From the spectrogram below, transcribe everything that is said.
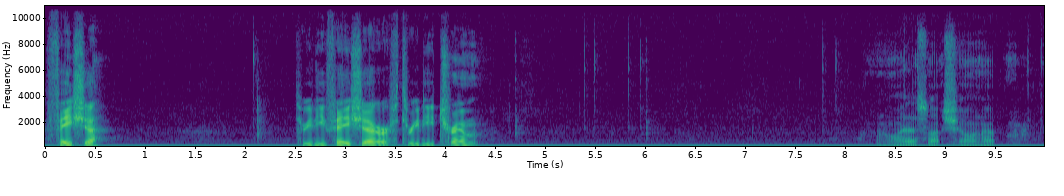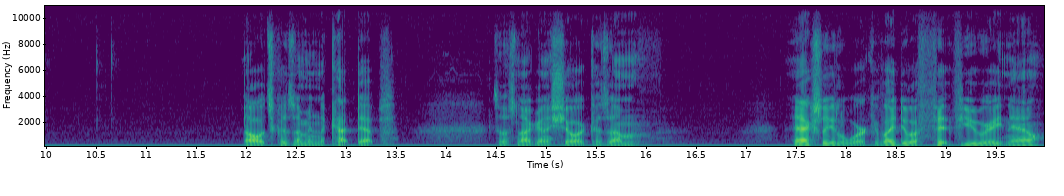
fascia, 3D fascia or 3D trim. Why that's not showing up. Oh, it's because I'm in the cut depth. So it's not going to show it because I'm... Actually, it'll work. If I do a fit view right now,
